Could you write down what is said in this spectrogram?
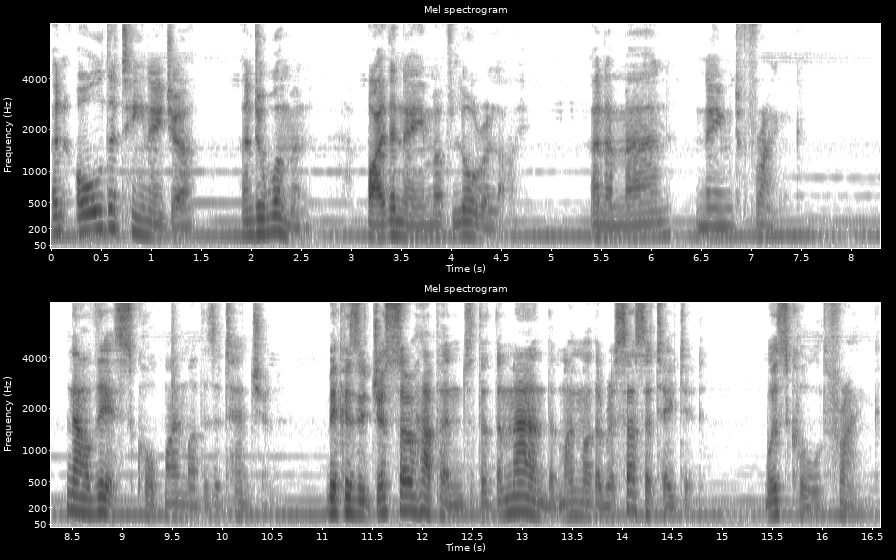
an older teenager, and a woman by the name of Lorelei, and a man named Frank. Now this caught my mother's attention, because it just so happened that the man that my mother resuscitated was called Frank.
